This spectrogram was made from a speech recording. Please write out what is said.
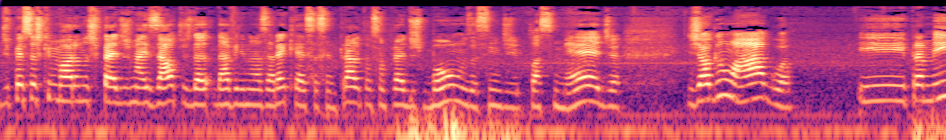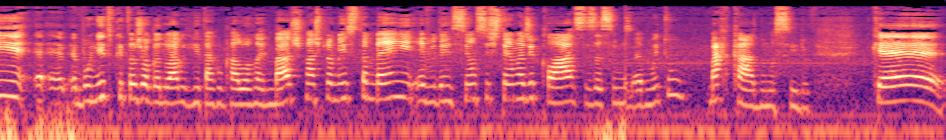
de pessoas que moram nos prédios mais altos da, da Avenida Nazaré, que é essa central, então são prédios bons, assim, de classe média, jogam água. E pra mim é, é- é bonito porque estão jogando água que tá com calor lá embaixo, mas pra mim isso também evidencia um sistema de classes, assim, é muito marcado no Sírio. Que é.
